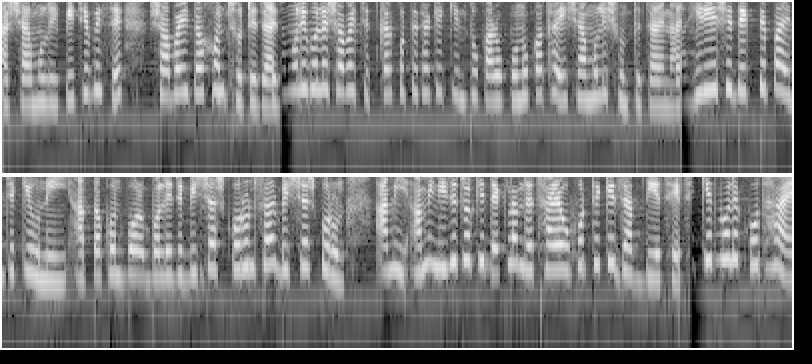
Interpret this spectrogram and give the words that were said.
আর শ্যামলীর পিছে পিছে সবাই তখন ছুটে যায়। শ্যামলী বলে সবাই চিৎকার করতে থাকে কিন্তু কারও কোনো কথাই শ্যামলী শুনতে চায় না। বাহিরে এসে দেখতে পায় যে কেউ নেই আর তখন বলে যে, বিশ্বাস করুন স্যার, বিশ্বাস করুন। আমি আমি নিজে চোখে দেখলাম যে ছায়া উপর থেকে ঝাঁপ দিয়েছে। চিকিৎ বলে, কোথায়?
